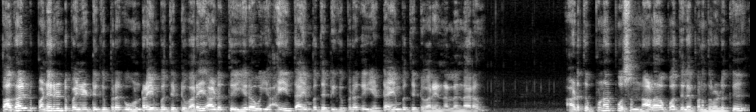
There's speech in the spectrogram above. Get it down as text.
பகல் பன்னிரெண்டு பதினெட்டுக்கு பிறகு ஒன்று ஐம்பத்தெட்டு வரை. அடுத்து இரவு ஐந்து ஐம்பத்தெட்டுக்கு பிறகு எட்டு ஐம்பத்தெட்டு வரை நல்ல நேரம். அடுத்து புனர்பூசம் நாலாவப்பத்தில் பிறந்தவர்களுக்கு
